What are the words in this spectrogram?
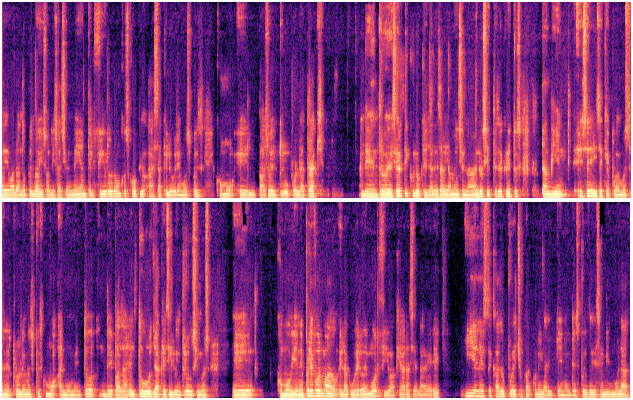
evaluando pues la visualización mediante el fibrobroncoscopio hasta que logremos pues como el paso del tubo por la tráquea. Dentro de ese artículo que ya les había mencionado de los siete secretos, también se dice que podemos tener problemas pues como al momento de pasar el tubo, ya que si lo introducimos eh, como viene preformado, el agujero de Morphy va a quedar hacia la derecha y en este caso puede chocar con el y después de ese mismo lado.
